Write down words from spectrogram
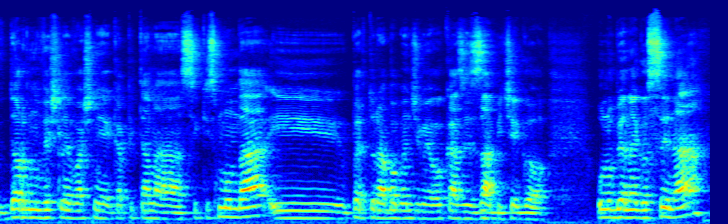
Dorn wyśle właśnie kapitana Sigismunda i Perturabo będzie miał okazję zabić jego ulubionego syna.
